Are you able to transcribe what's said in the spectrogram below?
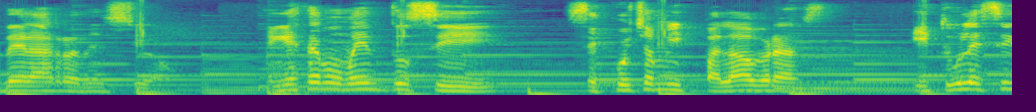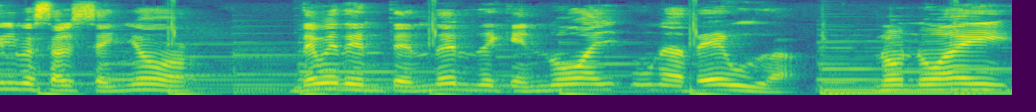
de la redención. En este momento, si se escuchan mis palabras y tú le sirves al Señor, debes de entender de que no hay una deuda, no, no hay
